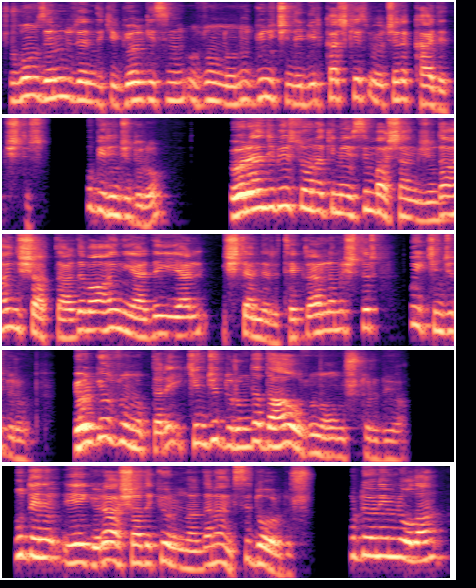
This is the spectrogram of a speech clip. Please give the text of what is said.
çubuğun zemin üzerindeki gölgesinin uzunluğunu gün içinde birkaç kez ölçerek kaydetmiştir. Bu birinci durum. Öğrenci bir sonraki mevsim başlangıcında aynı şartlarda ve aynı yerde yer işlemleri tekrarlamıştır. Bu ikinci durum. Gölge uzunlukları ikinci durumda daha uzun olmuştur diyor. Bu deneye göre aşağıdaki yorumlardan hangisi doğrudur? Burada önemli olan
